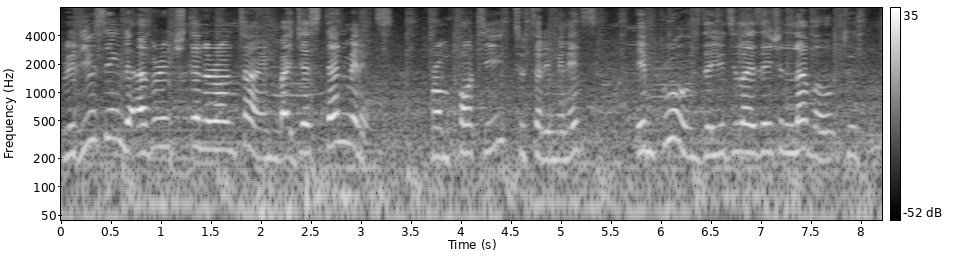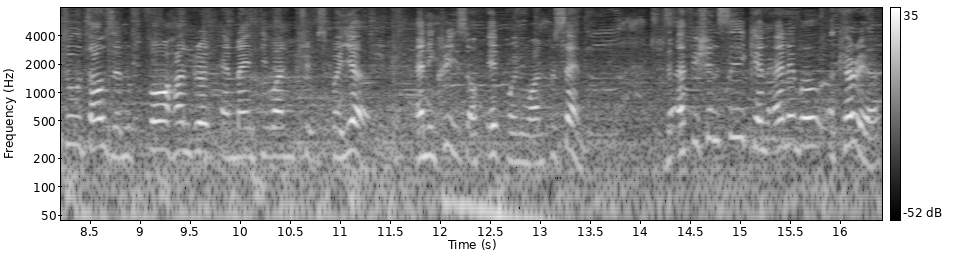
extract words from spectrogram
Reducing the average turnaround time by just 10 minutes from 40 to 30 minutes improves the utilization level to 2,491 trips per year, an increase of 8.1%. The efficiency can enable a carrier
